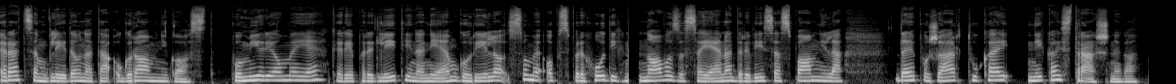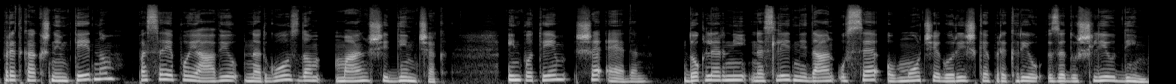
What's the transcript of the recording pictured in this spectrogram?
Rad sem gledal na ta ogromni gost. Pomirjal me je, ker je pred leti na njem gorelo, so me ob sprehodih novo zasajena drevesa spomnila, da je požar tukaj nekaj strašnega. Pred kakšnim tednom pa se je pojavil nad gozdom manjši dimček in potem še eden, dokler ni naslednji dan vse območje goriške prekril zadušljiv dim.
